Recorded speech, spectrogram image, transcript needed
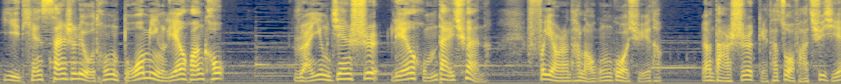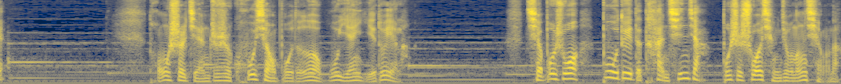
一天三十六通夺命连环扣。软硬兼施，连哄带劝呢，非要让她老公过去一趟，让大师给她做法驱邪。同事简直是哭笑不得，无言以对了。且不说部队的探亲假不是说请就能请的，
